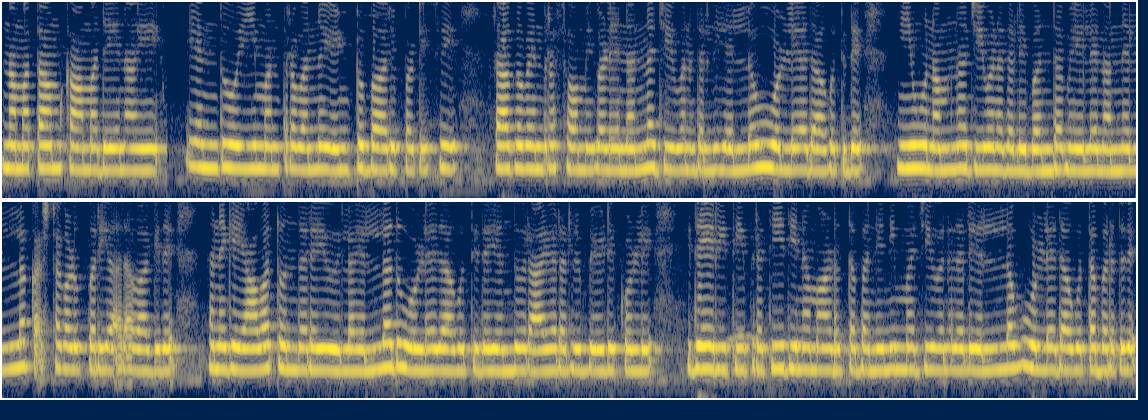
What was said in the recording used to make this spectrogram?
ನಮತಾಂ ಕಾಮಧೇನಯೇ ಎಂದು ಈ ಮಂತ್ರವನ್ನು ಎಂಟು ಬಾರಿ ಪಠಿಸಿ, ರಾಘವೇಂದ್ರ ಸ್ವಾಮಿಗಳೇ, ನನ್ನ ಜೀವನದಲ್ಲಿ ಎಲ್ಲವೂ ಒಳ್ಳೆಯದಾಗುತ್ತಿದೆ. ನೀವು ನನ್ನ ಜೀವನದಲ್ಲಿ ಬಂದ ಮೇಲೆ ನನ್ನೆಲ್ಲ ಕಷ್ಟಗಳು ಪರಿಹಾರವಾಗಿದೆ. ನನಗೆ ಯಾವ ತೊಂದರೆಯೂ ಇಲ್ಲ, ಎಲ್ಲದೂ ಒಳ್ಳೆಯದಾಗುತ್ತಿದೆ ಎಂದು ರಾಯರಲ್ಲಿ ಬೇಡಿಕೊಳ್ಳಿ. ಇದೇ ರೀತಿ ಪ್ರತಿದಿನ ಮಾಡುತ್ತಾ ಬನ್ನಿ. ನಿಮ್ಮ ಜೀವನದಲ್ಲಿ ಎಲ್ಲವೂ ಒಳ್ಳೆಯದಾಗುತ್ತಾ ಬರುತ್ತದೆ.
